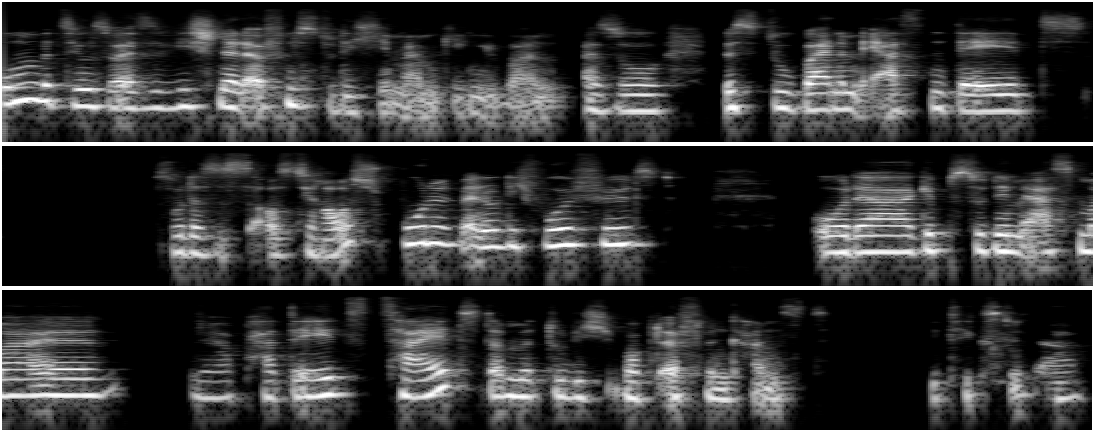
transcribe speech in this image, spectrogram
um, beziehungsweise wie schnell öffnest du dich jemandem gegenüber? Also bist du bei einem ersten Date so, dass es aus dir raussprudelt, wenn du dich wohlfühlst? Oder gibst du dem erstmal ja, ein paar Dates Zeit, damit du dich überhaupt öffnen kannst? Wie tickst du da?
